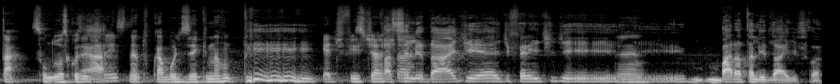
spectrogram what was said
tá. São duas coisas Ah. diferentes, né? Tu acabou de dizer que não. que é difícil de achar. Facilidade é diferente de, É. de baratalidade, sei lá.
